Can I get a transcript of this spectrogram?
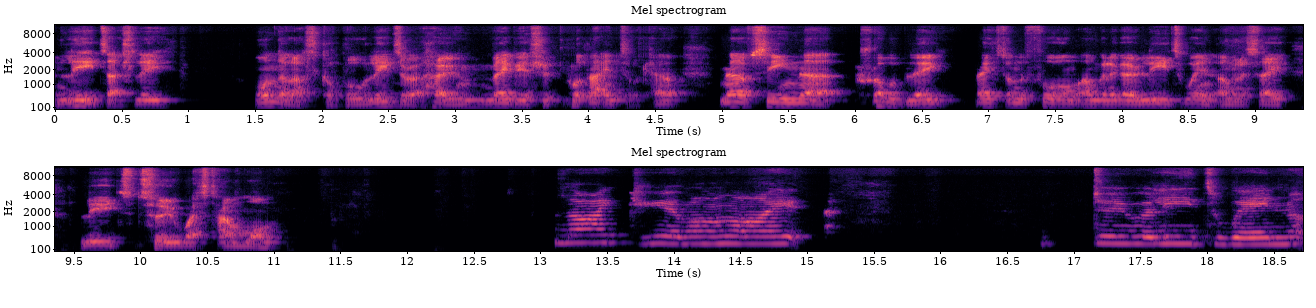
And Leeds actually won the last couple. Leeds are at home. Maybe I should put that into account. Now I've seen that, probably based on the form, I'm going to go Leeds win. I'm going to say Leeds 2, West Ham 1. Like you, I might do a Leeds win,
